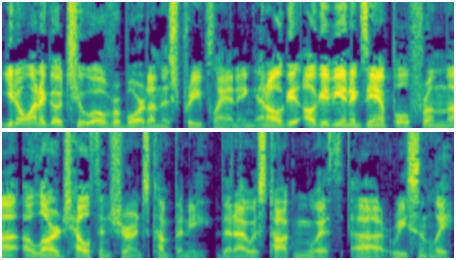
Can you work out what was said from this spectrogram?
you don't want to go too overboard on this pre-planning. And I'll gi- I'll give you an example from uh, a large health insurance company that I was talking with uh, recently,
